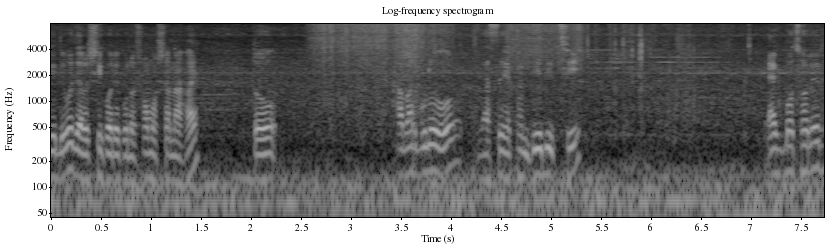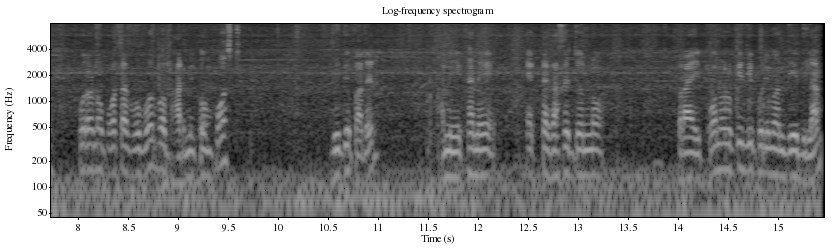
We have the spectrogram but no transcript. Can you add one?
দিয়ে দেবো যেন শিকড়ে কোনো সমস্যা না হয়। তো খাবারগুলো গাছে এখন দিয়ে দিচ্ছি। এক বছরের পুরানো পচা গোবর বা ভার্মি কম্পোস্ট দিতে পারেন। আমি এখানে একটা গাছের জন্য প্রায় পনেরো কেজি পরিমাণ দিয়ে দিলাম।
